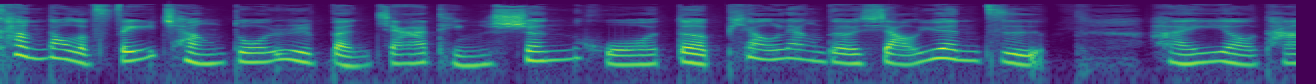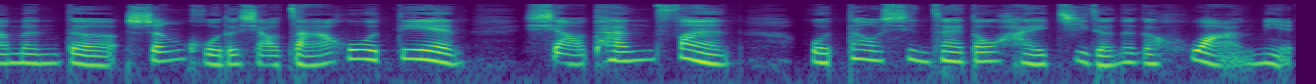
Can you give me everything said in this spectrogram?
看到了非常多日本家庭生活的漂亮的小院子，还有他们的生活的小杂货店、小摊贩，我到现在都还记得那个画面。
